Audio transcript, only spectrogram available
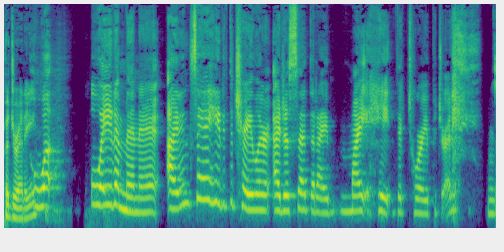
Pedretti. Well, Wait a minute. I didn't say I hated the trailer. I just said that I might hate Victoria Pedretti.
